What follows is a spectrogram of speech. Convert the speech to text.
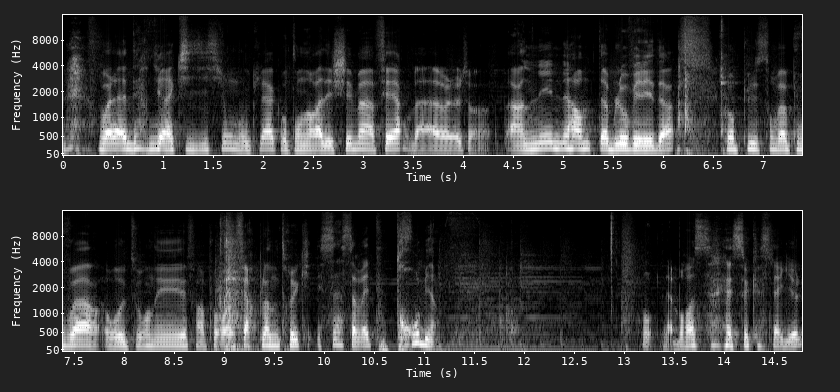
voilà, dernière acquisition. Donc là, quand on aura des schémas à faire, bah voilà, un énorme tableau Velleda qu'en plus on va pouvoir retourner, enfin pour faire plein de trucs. Et ça, ça va être trop bien. Bon, la brosse, elle se casse la gueule.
